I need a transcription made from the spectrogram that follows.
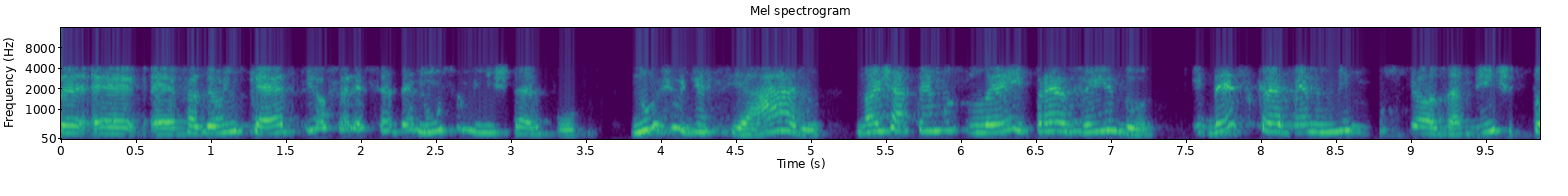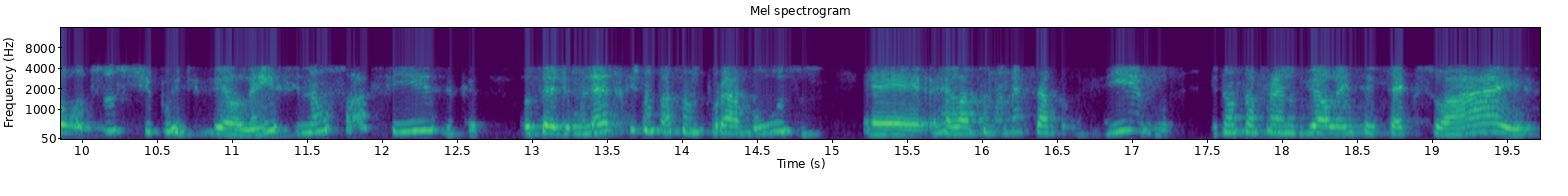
é, é fazer um inquérito e oferecer denúncia ao Ministério Público. No Judiciário, nós já temos lei prevendo e descrevendo minuciosamente todos os tipos de violência, não só a física. Ou seja, mulheres que estão passando por abusos é, relacionamentos abusivos, estão sofrendo violências sexuais,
